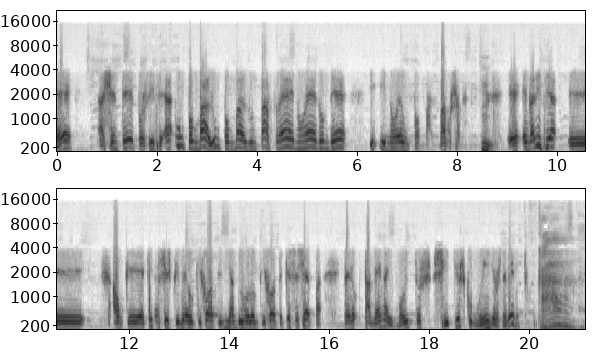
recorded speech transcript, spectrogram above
E a xente pois dice, ah, un pombal, un pombal dun pazo, é, eh, non é, donde é, e, e non é un pombal. Vamos a ver. Mm. Eh, en Galicia, eh, aunque aquí non se escribeu o Quijote, ni anduvo Don Quijote, que se sepa, pero tamén hai moitos sitios con muiños de vento. Ah.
